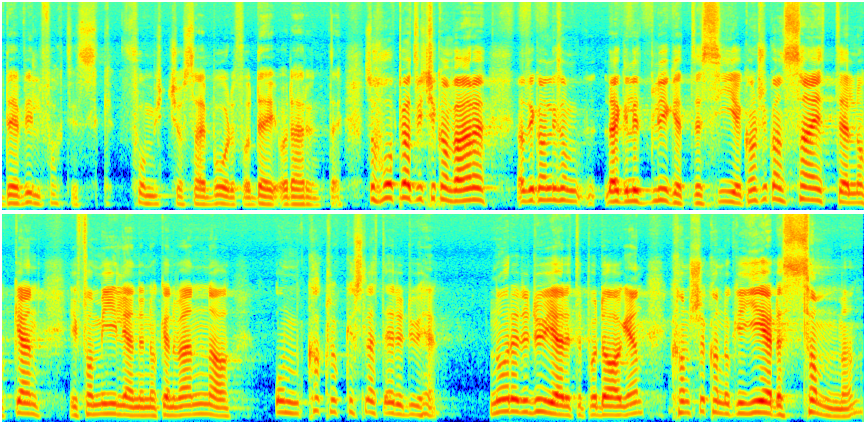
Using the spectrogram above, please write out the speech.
det vil faktisk få mye å si både for deg og de rundt deg. Så håper jeg at vi ikke kan være, at vi kan liksom legge litt blyghet til side. Kanskje du kan si til noen i familien din, noen venner, om hva klokkeslett er det du har. Når er det du gjør dette på dagen? Kanskje kan dere gjøre det sammen.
